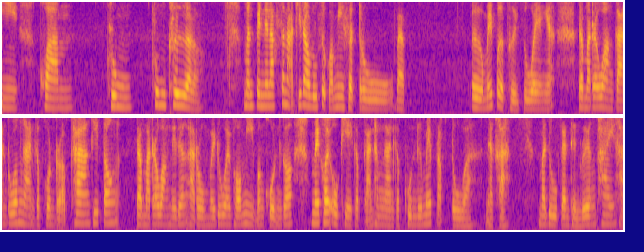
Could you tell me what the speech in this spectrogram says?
มีความคลุมคลุมเครือหรอ มันเป็นในลักษณะที่เรารู้สึกว่ามีศัตรูแบบเออไม่เปิดเผยตัวอย่างเงี้ยระมัดระวังการร่วมงานกับคนรอบข้างที่ต้องระมัดระวังในเรื่องอารมณ์ไว้ด้วย เพราะมีบางคนก็ไม่ค่อยโอเคกับการทำงานกับคุณหรือไม่ปรับตัวนะคะ มาดูกันถึงเรื่องไพ่ค่ะ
